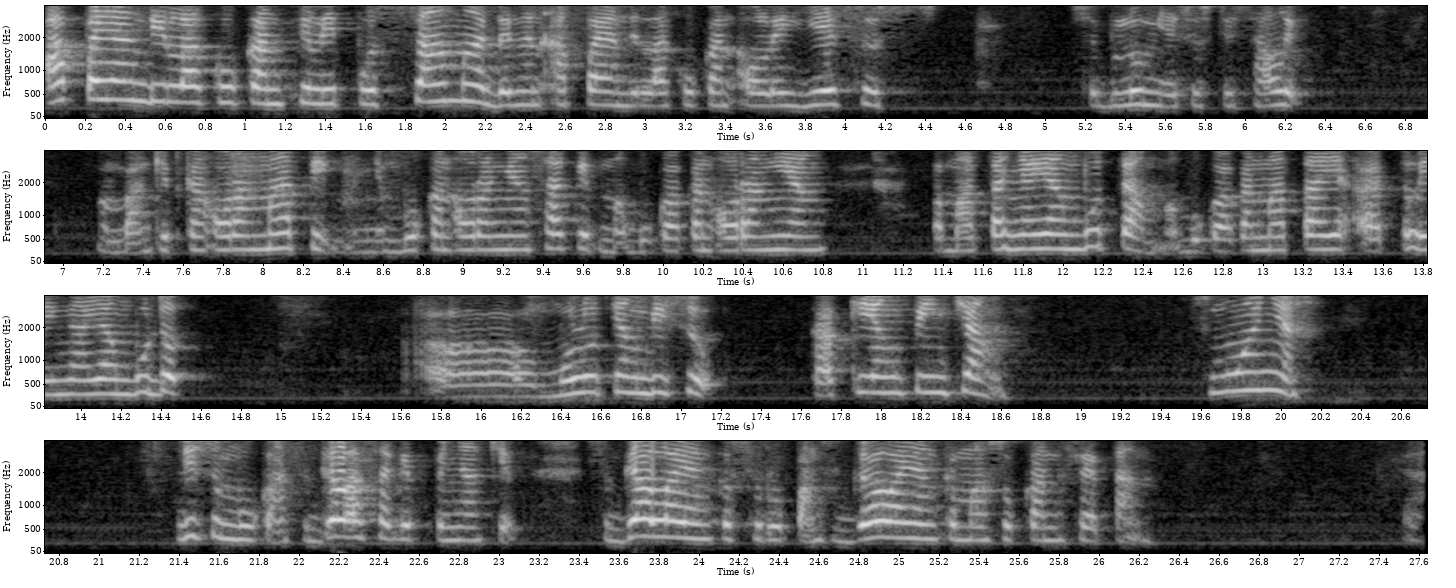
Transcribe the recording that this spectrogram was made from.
Apa yang dilakukan Filipus sama dengan apa yang dilakukan oleh Yesus sebelum Yesus disalib membangkitkan orang mati, menyembuhkan orang yang sakit, membukakan orang yang eh, matanya yang buta, membukakan mata uh, telinga yang budek, uh, mulut yang bisu, kaki yang pincang, semuanya disembuhkan segala sakit penyakit, segala yang kesurupan, segala yang kemasukan setan. Ya.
